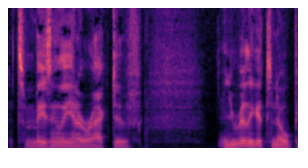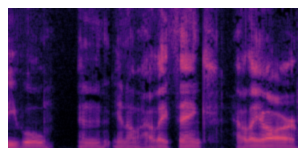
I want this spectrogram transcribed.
It's amazingly interactive. And you really get to know people and, you know, how they think, how they are.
